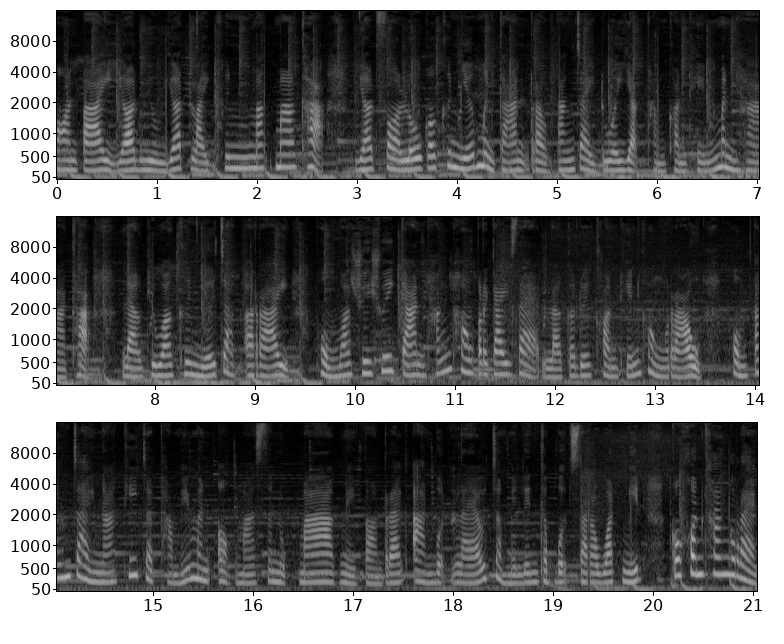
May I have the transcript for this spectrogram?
ออนไปยอดวิวยอดไลค์ขึ้นมาก ๆ ค่ะ ยอด Follow ก็ขึ้นเยอะเหมือนกัน เราตั้งใจด้วยอยากทำคอนเทนต์มันฮาค่ะ แล้วที่ว่าขึ้นเยอะจากอะไร ผมว่าช่วย ๆ กันทั้งทองประกายแสดแล้วก็ด้วยคอนเทนต์ของเรา ผมตั้งใจนะที่จะทำให้มันออกมาสนุกมาก ในตอนแรกอ่านบทแล้วจะไม่เล่นกับบทสารวัตรมิตร ก็ค่อนข้างแรง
